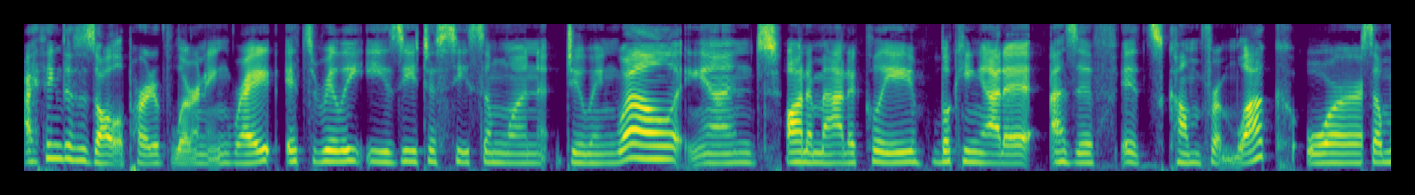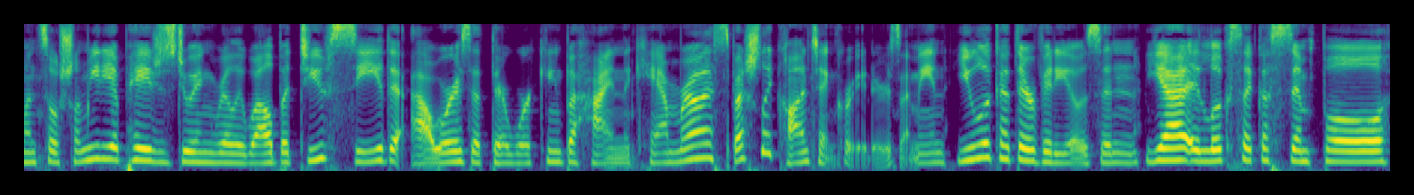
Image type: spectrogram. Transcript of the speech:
I think this is all a part of learning, right? It's really easy to see someone doing well and automatically looking at it as if it's come from luck or someone's social media page is doing really well. But do you see the hours that they're working behind the camera, especially content creators? I mean, you look at their videos, and yeah, it looks like a simple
